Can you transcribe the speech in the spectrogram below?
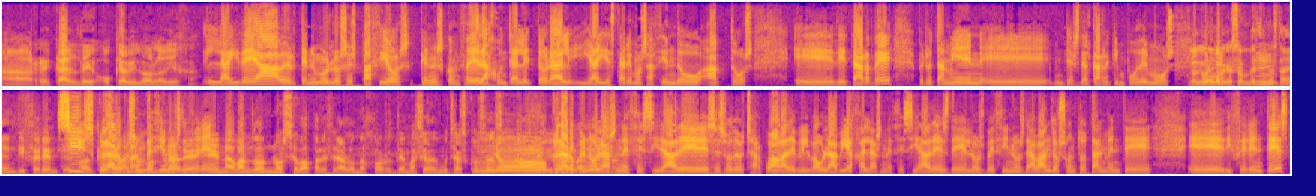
a Recalde o que a Bilbao la Vieja? La idea, a ver, tenemos los espacios que nos concede la Junta Electoral y ahí estaremos haciendo actos eh, de tarde, pero también eh, desde el Carrequín Podemos... Lo digo porque son vecinos mm. también diferentes. Sí, claro que, son vecinos diferentes. En Abando no se va a parecer a lo mejor demasiado en muchas cosas. No, claro que no. Las necesidades, eso de Ocharcuaga, de Bilbao la Vieja y las necesidades de los vecinos de Abando son totalmente eh, diferentes,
